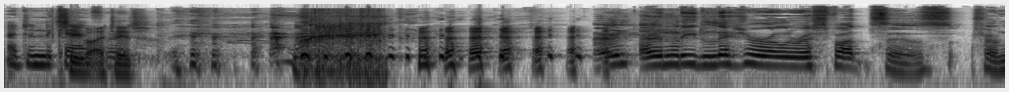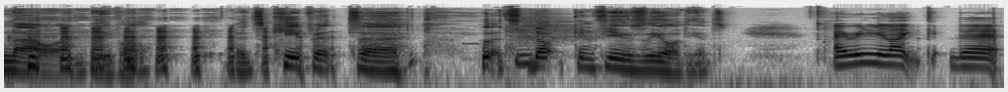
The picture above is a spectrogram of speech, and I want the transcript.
I didn't See care. what I did. it. On- only literal responses from now on, people. let's keep it. Uh, let's not confuse the audience. I really like the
